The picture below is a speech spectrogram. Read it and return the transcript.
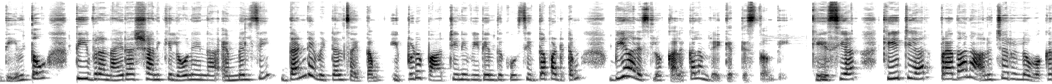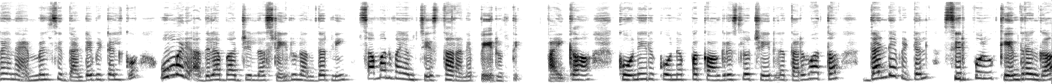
దీంతో తీవ్ర నైరాశ్యానికి లోనైన ఎమ్మెల్సీ దండె విఠల్ సైతం ఇప్పుడు పార్టీని వీడేందుకు సిద్ధపడటం బీఆర్ఎస్లో కలకలం రేకెత్తిస్తోంది. కేసీఆర్ కేటీఆర్ ప్రధాన అనుచరుల్లో ఒకరైన ఎమ్మెల్సీ దండెవిఠల్కు ఉమ్మడి ఆదిలాబాద్ జిల్లా శ్రేణులందరినీ సమన్వయం చేస్తారనే పేరుంది. పైగా కోనేరు కోనప్ప కాంగ్రెస్లో చేరిన తర్వాత దండెవిఠల్ సిర్పూరు కేంద్రంగా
